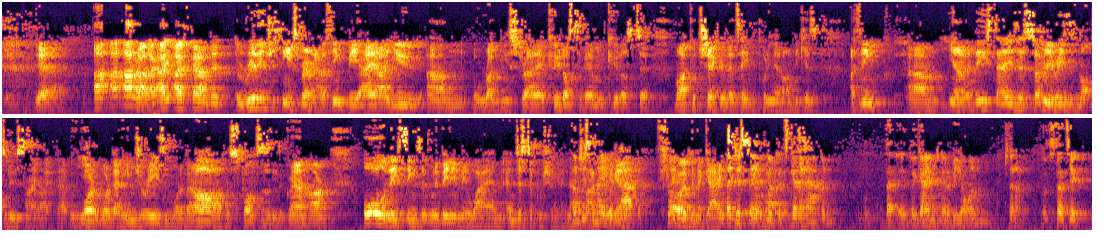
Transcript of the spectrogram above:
yeah. I, I, I don't know. Like, I, I found it a really interesting experiment. I think the ARU um, or Rugby Australia, kudos to them and kudos to Michael Cheika and their team for putting that on because I think um, you know these days there's so many reasons not to do something like that. With what, what about injuries and what about oh the sponsors and the ground harm. All of these things that would have been in their way, and, and just to push them, no, They just bugger, made we're it happen. Throw They- open the gates. They just said, look, it's going to happen. That, the game's going to be on. Turn up. That's, that's it.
